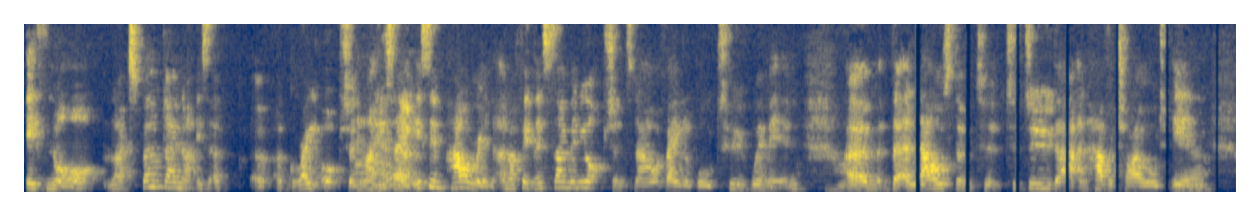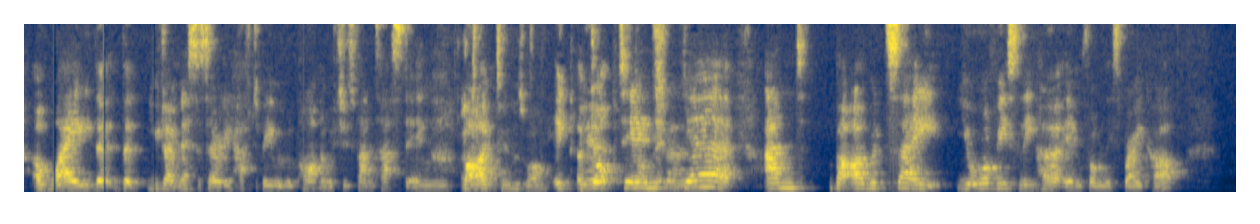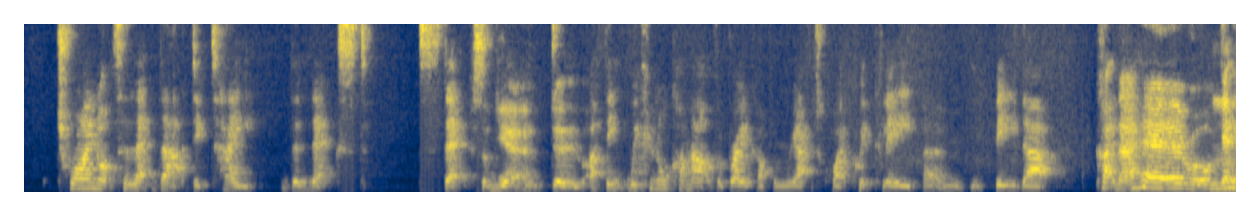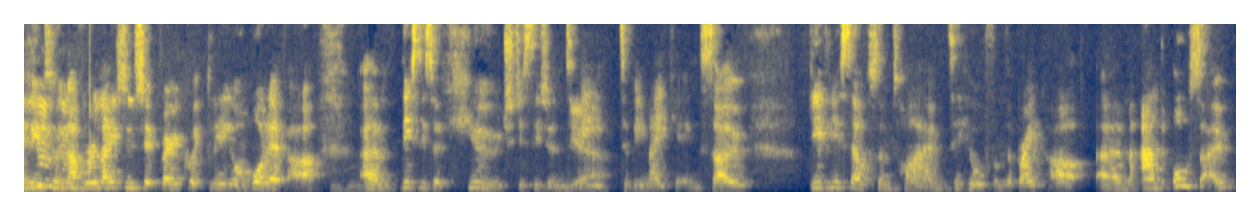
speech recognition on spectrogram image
if not, like sperm donor is a, a, a great option. Like you say, it's empowering, and I think there's so many options now available to women um, that allows them to, to do that and have a child in a way that, that you don't necessarily have to be with a partner, which is fantastic. Mm. But I- Adopting as well. I- Yeah, adopting, adoption. yeah. And but I would say you're obviously hurting from this breakup. Try not to let that dictate the next steps of what Yeah. you do. I think we can all come out of a breakup and react quite quickly. Um, be that cutting our hair or getting into another relationship very quickly or Mhm. whatever. Mhm. Um, this is a huge decision to Yeah. be to be making. So give yourself some time to heal from the breakup. Um, and also,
